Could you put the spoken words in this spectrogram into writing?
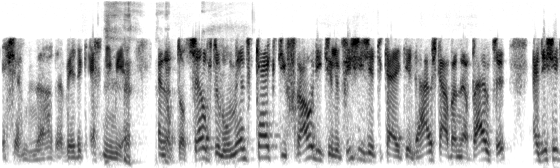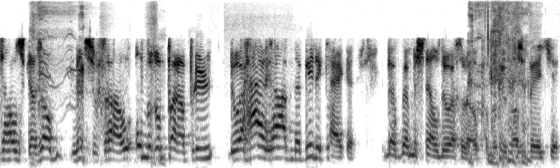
Ik zeg, nou, dat weet ik echt niet meer. En op datzelfde moment kijkt die vrouw die televisie zit te kijken in de huiskamer naar buiten. En die ziet Hans Kazan met zijn vrouw onder een paraplu door haar raam naar binnen kijken. Nou, ik ben me snel doorgelopen, want het was een beetje...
